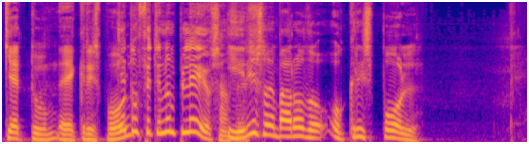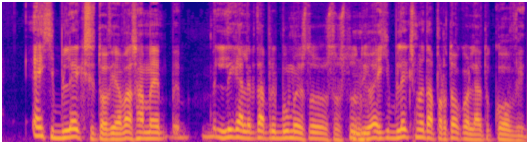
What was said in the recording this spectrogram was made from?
και του ε, Chris Paul. Και των φετινών playoffs, αν Η θες. Ρή στον εμπαρόδο, ο Chris Paul έχει μπλέξει, το διαβάσαμε ε, λίγα λεπτά πριν μπούμε στο, στο στούντιο, έχει μπλέξει με τα πρωτόκολλα του COVID.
